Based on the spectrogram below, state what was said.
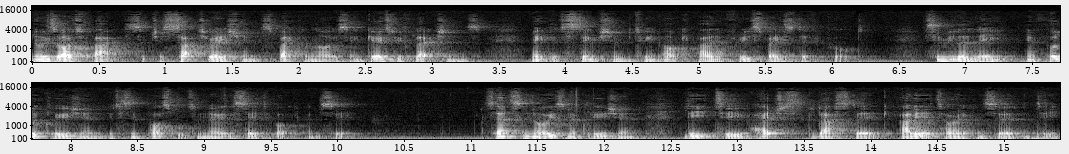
Noise artifacts such as saturation, speckle noise, and ghost reflections make the distinction between occupied and free space difficult. Similarly, in full occlusion, it is impossible to know the state of occupancy. Sensor noise and occlusion lead to heteroscedastic aleatoric uncertainty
